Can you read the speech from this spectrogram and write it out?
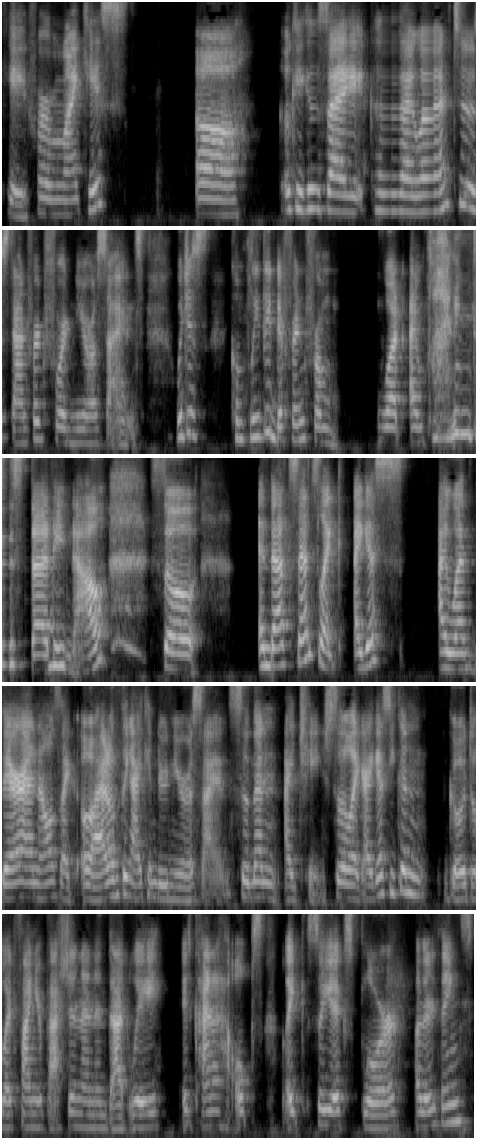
Okay, for my case, uh, okay, because I because I went to Stanford for neuroscience, which is completely different from what I'm planning to study now. So, in that sense, like I guess I went there and I was like, oh, I don't think I can do neuroscience. So then I changed. So like I guess you can go to like find your passion and in that way it kind of helps. Like so you explore other things.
